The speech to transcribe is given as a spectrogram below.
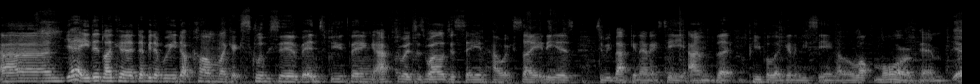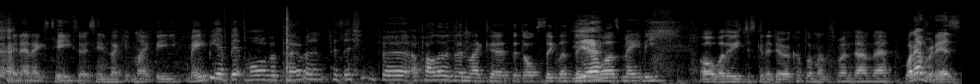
and yeah, he did like a WWE.com like exclusive interview thing afterwards as well, just saying how excited he is to be back in NXT and that people are going to be seeing a lot more of him Yeah. in NXT. So it seems like it might be maybe a bit more of a permanent position for Apollo than like a, the Dolph Ziggler thing Yeah. was maybe. Or whether he's just going to do a couple of months run down there. Whatever it is,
